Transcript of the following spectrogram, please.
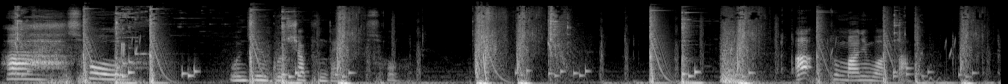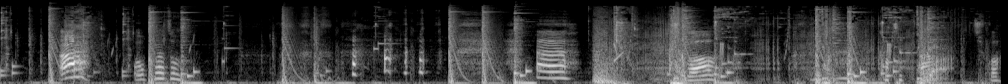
아, 소. 뭔지는 골치 아픈데. 소. 아, 돈 많이 모았다. 아! 오빠도. 아. 죽어. 갇혔다. 죽어.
